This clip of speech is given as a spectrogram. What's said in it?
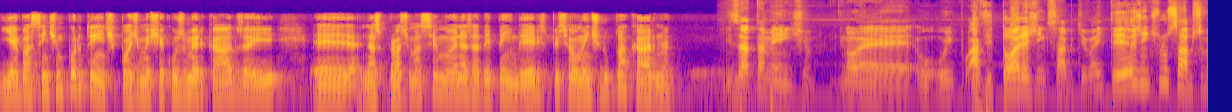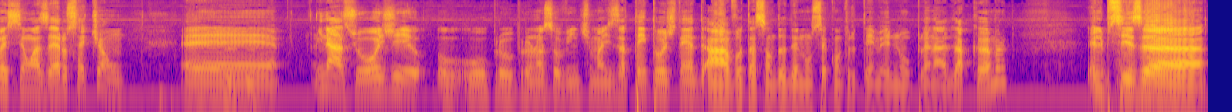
e é bastante importante, pode mexer com os mercados aí é, nas próximas semanas, a depender especialmente do placar, né? Exatamente. É, o, a vitória a gente sabe que vai ter, a gente não sabe se vai ser 1x0 ou 7x1. É, uhum. Inácio, hoje, o, o, pro, pro nosso ouvinte mais atento, hoje tem a, a, votação da denúncia contra o Temer no plenário da Câmara. Ele precisa.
